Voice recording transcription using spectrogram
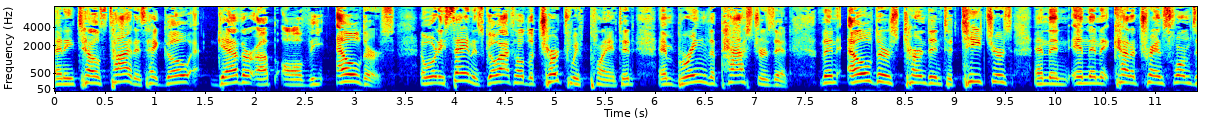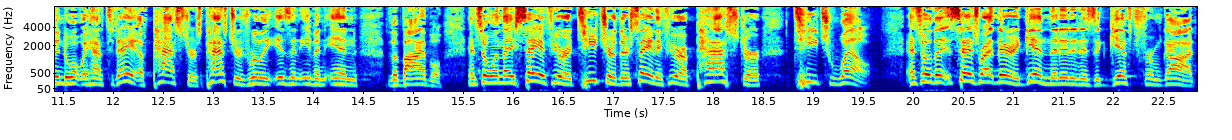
and he tells Titus, hey, go gather up all the elders. And what he's saying is go out to all the church we've planted and bring the pastors in. Then elders turned into teachers and then, and then it kind of transforms into what we have today of pastors. Pastors really isn't even in the Bible. And so when they say if you're a teacher, they're saying if you're a pastor, teach well. And so it says right there again that it is a gift from God,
